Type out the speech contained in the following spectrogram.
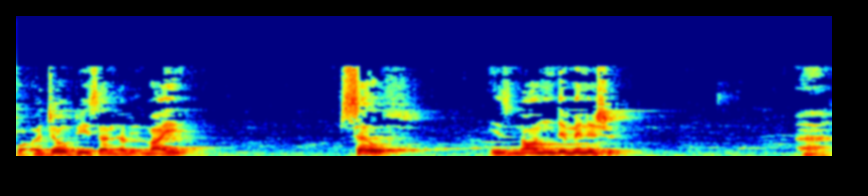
Ajopi san my self is non-diminishing. Uh,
